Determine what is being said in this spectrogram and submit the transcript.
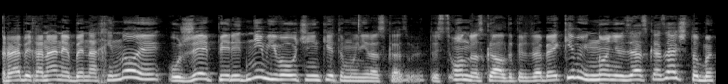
Раби Ханани бен Ахиной, уже перед ним его ученики этому не рассказывали. То есть он рассказал это перед Раби Акивой, но нельзя сказать, чтобы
